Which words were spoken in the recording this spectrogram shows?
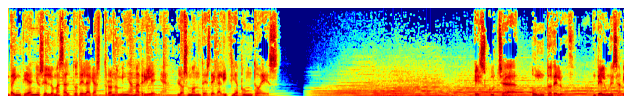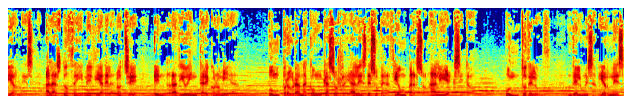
20 años en lo más alto de la gastronomía madrileña. Losmontesdegalicia.es. Escucha Punto de Luz de lunes a viernes a las doce y media de la noche en Radio Intereconomía. Un programa con casos reales de superación personal y éxito. Punto de luz. De lunes a viernes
